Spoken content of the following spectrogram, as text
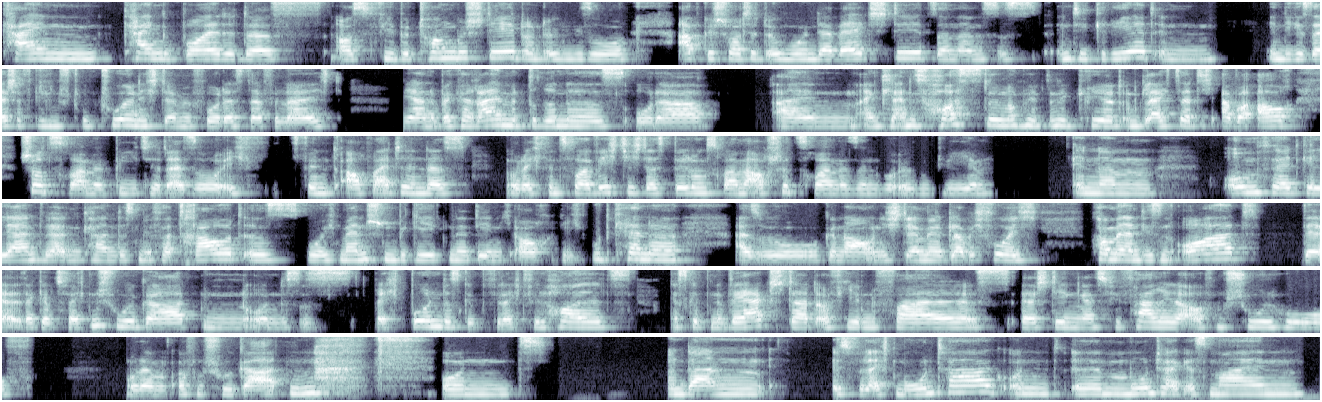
kein, kein Gebäude, das aus viel Beton besteht und irgendwie so abgeschottet irgendwo in der Welt steht, sondern es ist integriert in, in die gesellschaftlichen Strukturen. Ich stelle mir vor, dass da vielleicht ja eine Bäckerei mit drin ist oder ein, ein kleines Hostel noch mit integriert und gleichzeitig aber auch Schutzräume bietet. Also ich finde auch weiterhin das, oder ich finde es voll wichtig, dass Bildungsräume auch Schutzräume sind, wo irgendwie in einem Umfeld gelernt werden kann, das mir vertraut ist, wo ich Menschen begegne, denen ich auch, die ich gut kenne. Also genau, und ich stelle mir, glaube ich, vor, ich komme an diesen Ort, der, da gibt es vielleicht einen Schulgarten und es ist recht bunt, es gibt vielleicht viel Holz es gibt eine Werkstatt auf jeden Fall. Es stehen ganz viele Fahrräder auf dem Schulhof oder auf dem Schulgarten. Und, und dann ist vielleicht Montag und ähm, Montag ist mein,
